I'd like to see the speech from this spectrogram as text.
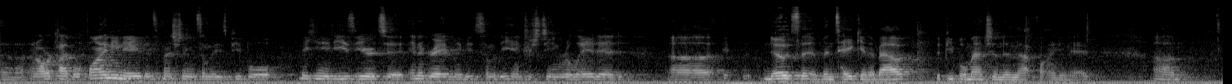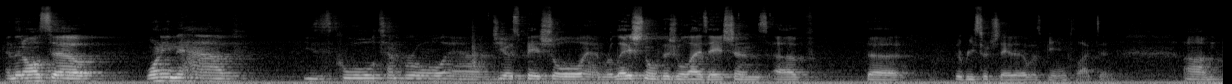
uh, an archival finding aid that's mentioning some of these people, making it easier to integrate maybe some of the interesting related uh, notes that have been taken about the people mentioned in that finding aid. Um, and then also wanting to have these cool temporal and geospatial and relational visualizations of the, the research data that was being collected. Um,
